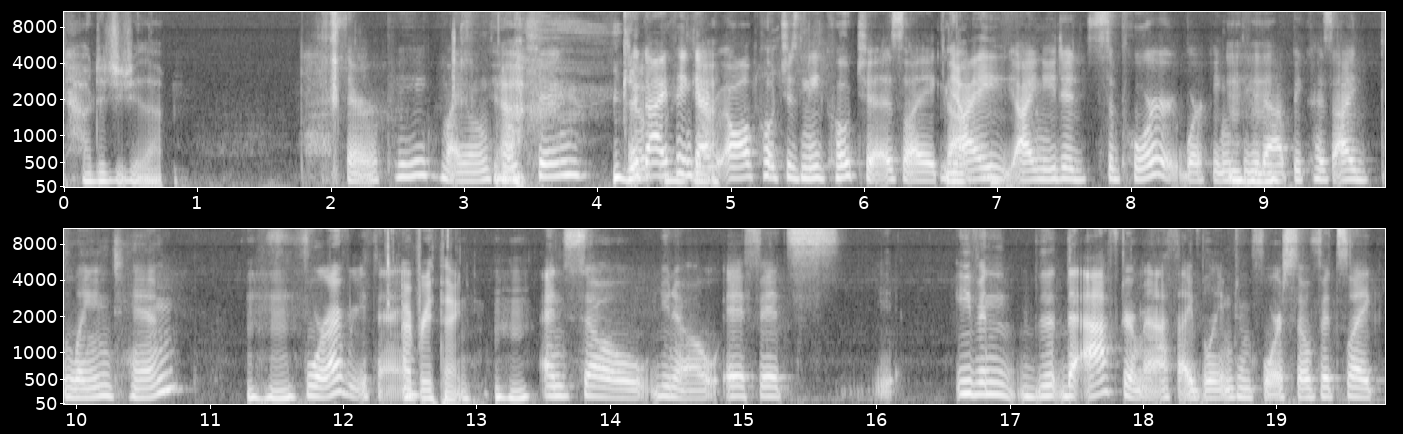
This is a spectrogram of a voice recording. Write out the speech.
How did you do that? therapy, my own Yeah. coaching. Yep. Like I think Yeah. every, all coaches need coaches. Like Yep. I, I needed support working through that because I blamed him for everything. Everything. hmm and so, you know, if it's even the, the aftermath, I blamed him for. So if it's like,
